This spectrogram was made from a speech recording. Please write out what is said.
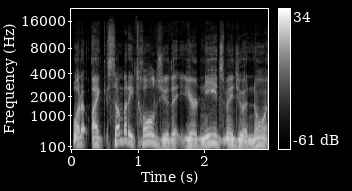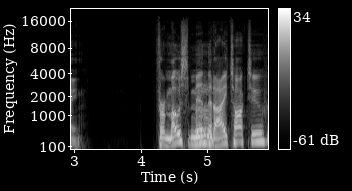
What like somebody told you that your needs made you annoying? For most men Mhm. that I talk to,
